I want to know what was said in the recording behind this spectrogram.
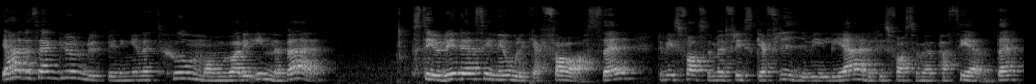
Jag hade sedan grundutbildningen ett hum om vad det innebär. Studier delas in i olika faser. Det finns faser med friska frivilliga, det finns faser med patienter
